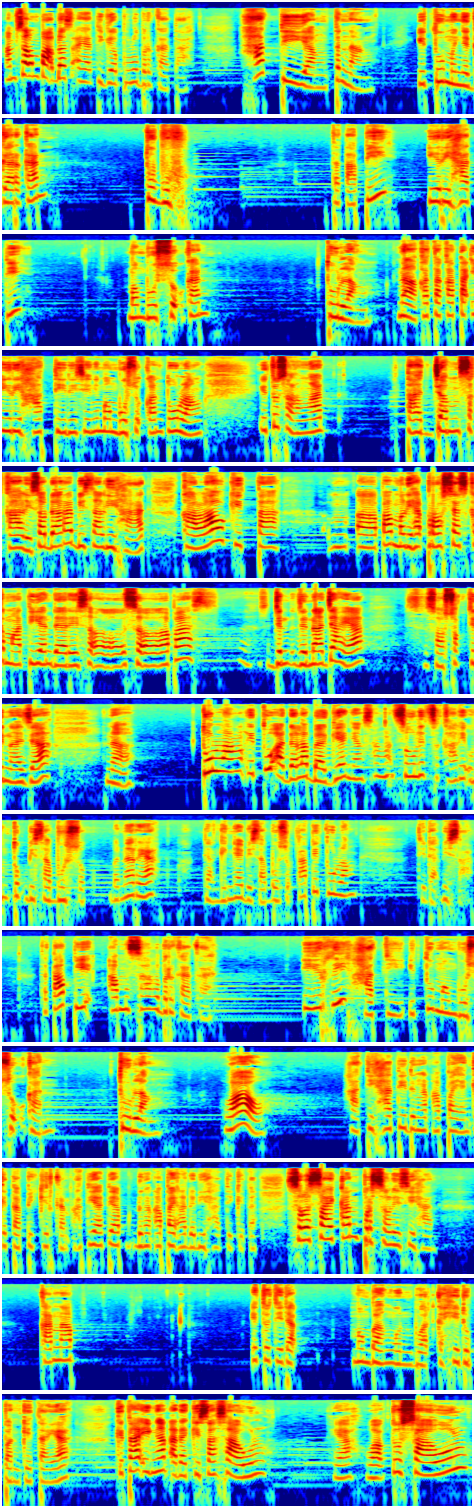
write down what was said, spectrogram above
Amsal 14 ayat 30 berkata, hati yang tenang itu menyegarkan tubuh. Tetapi iri hati membusukkan tulang. Nah, kata-kata iri hati di sini membusukkan tulang itu sangat tajam sekali. Saudara bisa lihat kalau kita mm, apa melihat proses kematian dari se, se, apa jenazah ya, sosok jenazah. Nah, tulang itu adalah bagian yang sangat sulit sekali untuk bisa busuk. Benar ya? Dagingnya bisa busuk, tapi tulang tidak bisa. Tetapi Amsal berkata, iri hati itu membusukkan tulang. Wow, hati-hati dengan apa yang kita pikirkan, hati-hati dengan apa yang ada di hati kita. Selesaikan perselisihan, karena itu tidak membangun buat kehidupan kita ya. Kita ingat ada kisah Saul, ya, waktu Saul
